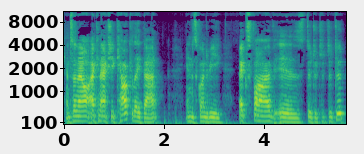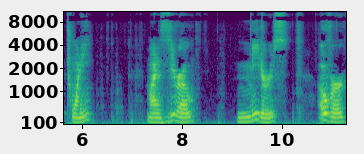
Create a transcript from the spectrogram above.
And so now I can actually calculate that, and it's going to be x5 is 20 minus 0 meters over,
